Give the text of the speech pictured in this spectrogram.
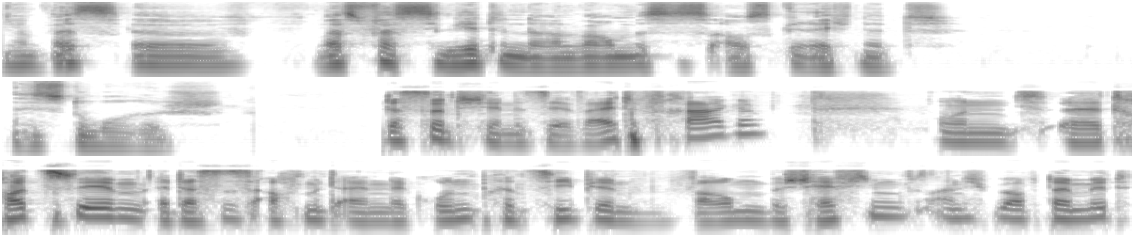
Was, äh, was fasziniert denn daran? Warum ist es ausgerechnet historisch? Das ist natürlich eine sehr weite Frage. Und äh, trotzdem, äh, das ist auch mit einer der Grundprinzipien, warum beschäftigen wir uns eigentlich überhaupt damit?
